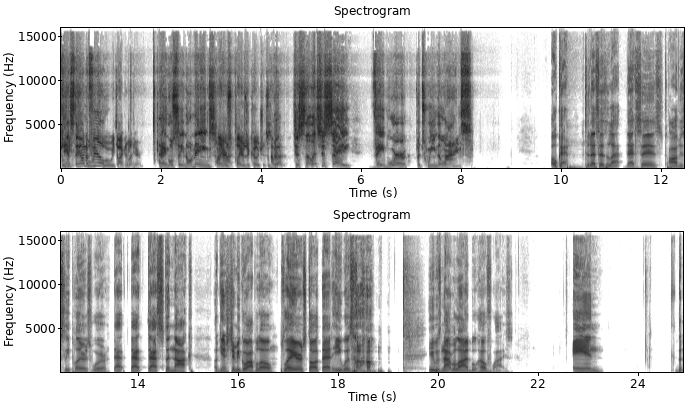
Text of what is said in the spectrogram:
Can't we- stay on the who- field. Who are we talking about here? I ain't gonna say no names. Players, players or coaches? But just let's just say they were between the lines. Okay. So that says a lot. That says obviously players were that that that's the knock against Jimmy Garoppolo. Players thought that he was um he was not reliable health wise. And the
